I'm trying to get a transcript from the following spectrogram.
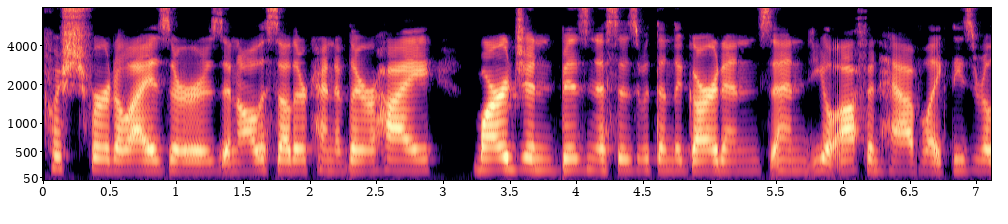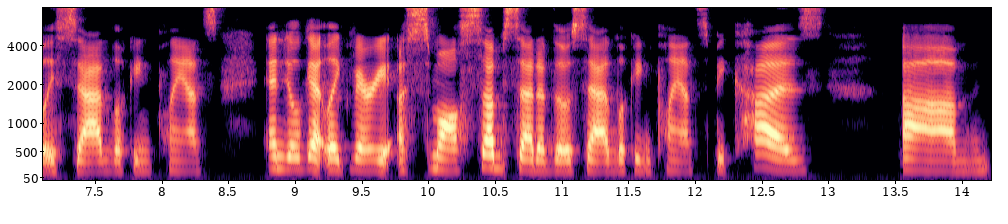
push fertilizers and all this other kind of their high margin businesses within the gardens and you'll often have like these really sad looking plants and you'll get like very a small subset of those sad looking plants because um,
